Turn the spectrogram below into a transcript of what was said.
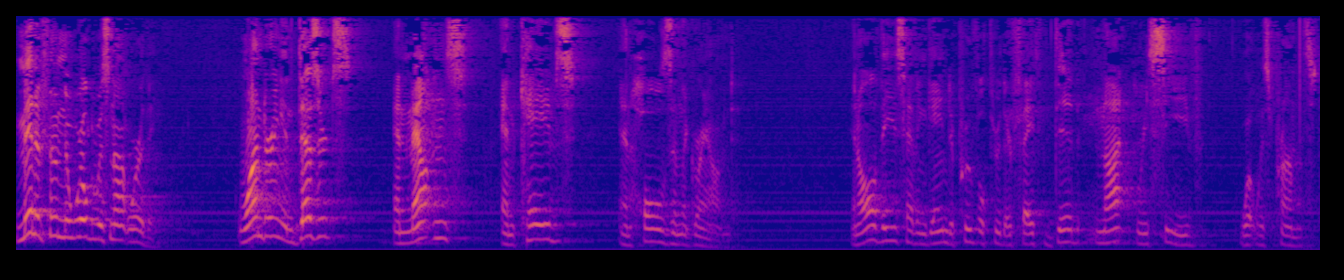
men of whom the world was not worthy. Wandering in deserts and mountains and caves and holes in the ground. And all these, having gained approval through their faith, did not receive what was promised.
